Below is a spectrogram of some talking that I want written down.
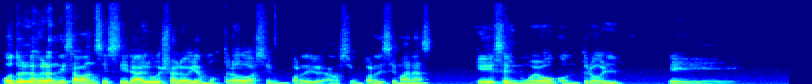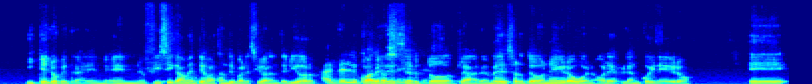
Otro de los grandes avances era algo que ya lo habían mostrado hace un par de, hace un par de semanas, que es el nuevo control. eh, ¿Y qué es lo que trae? En, en- físicamente es bastante parecido al anterior. Al del En 4, vez de sí. ser todo, claro, en vez de ser todo negro, bueno, ahora es blanco y negro. Eh,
